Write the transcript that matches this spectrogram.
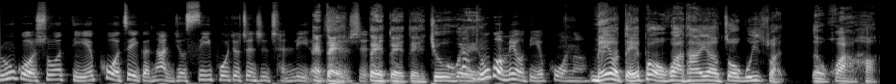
如果说跌破这个，那你就 C 波就正式成立了，是不是？对对对，就会。那如果没有跌破呢？没有跌破的话，它要做微转的话，哈，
